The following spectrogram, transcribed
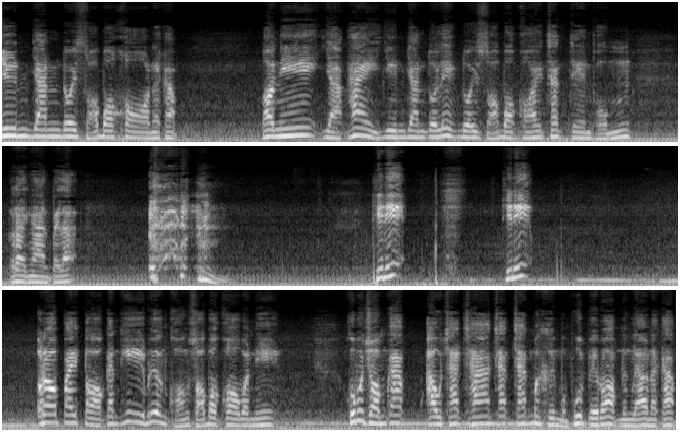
ยืนยันโดยสบคนะครับ ตอนนี้อยากให้ยืนยันตัวเลขโดยสบคให้ชัดเจนผมรายงานไปแล้วทีนี้ ทีนี้ เราไปต่อกันที่เรื่องของสบควันนี้ คุณผู้ชมครับ เอาชัดช้าชัดชัดๆเมื่อคืนผมพูดไปรอบนึงแล้วนะครับ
